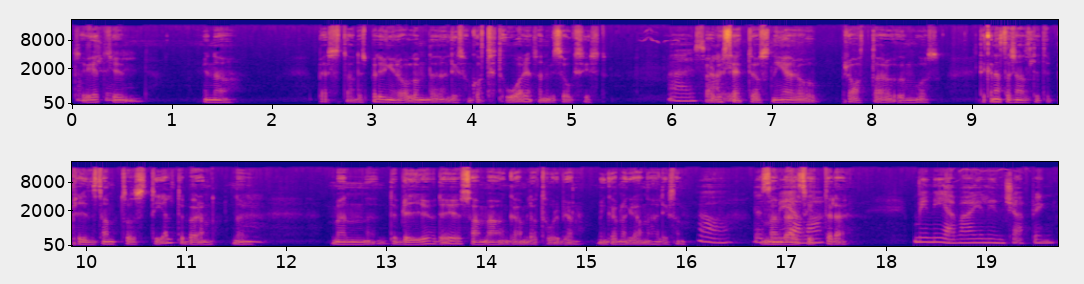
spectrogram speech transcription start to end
de Så jag vet ju inte. mina bästa. Det spelar ingen roll om det liksom gått ett år sedan vi såg sist. Nej, så är vi sätter oss ner och pratar och umgås. Det kan nästan kännas lite pinsamt och stelt i början nu. Mm. Men det blir ju, det är ju samma gamla Torbjörn, min gamla granne liksom. Ja, det är som man väl Eva. sitter där. Min Eva i Linköping.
